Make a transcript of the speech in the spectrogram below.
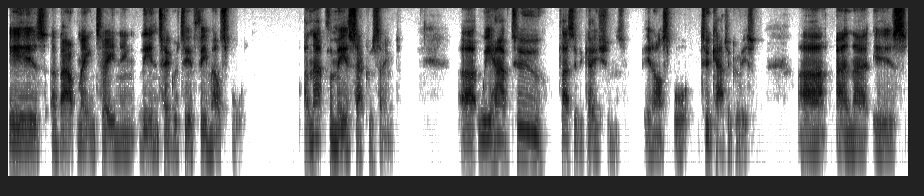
is about maintaining the integrity of female sport. And that for me is sacrosanct. Uh, we have two classifications in our sport, two categories, uh, and that is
